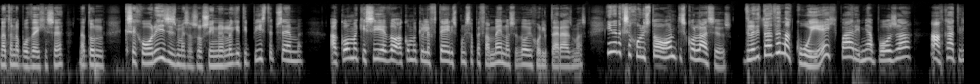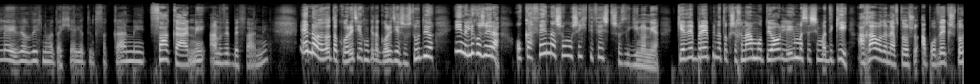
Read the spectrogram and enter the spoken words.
να τον αποδέχεσαι, να τον ξεχωρίζεις μέσα στο σύνολο, γιατί πίστεψέ με, ακόμα και εσύ εδώ, ακόμα και ο Λευτέρης που είναι σαν πεθαμένος εδώ, η χολυπταράς μας, είναι ένα ξεχωριστό όν της κολάσεως. Δηλαδή τώρα δεν με ακούει, έχει πάρει μια πόζα Α, κάτι λέει, δεν δείχνει με τα χέρια τι θα κάνει. Θα κάνει, αν δεν πεθάνει. Ενώ εδώ τα κορίτσια, έχουμε και τα κορίτσια στο στούντιο, είναι λίγο ζωηρά. Ο καθένας όμως έχει τη θέση του σε αυτή την κοινωνία. Και δεν πρέπει να το ξεχνάμε ότι όλοι είμαστε σημαντικοί. Αγάπα τον εαυτό σου, αποδέξου τον,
